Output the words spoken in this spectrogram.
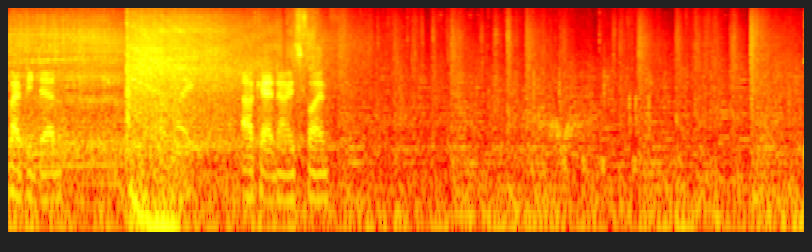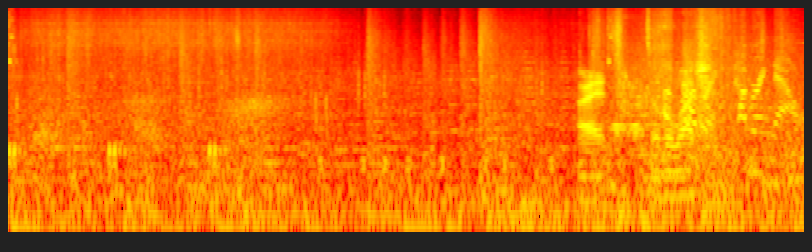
Might be dead. Okay, no, he's fine. Alright, it's Overwatch. Covering. Covering now.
